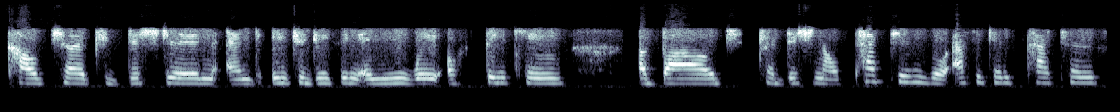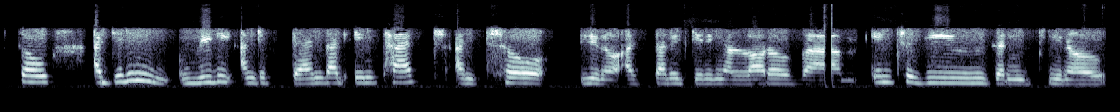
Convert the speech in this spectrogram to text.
culture, tradition, and introducing a new way of thinking about traditional patterns or African patterns. So I didn't really understand that impact until you know, I started getting a lot of um, interviews and, you know,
